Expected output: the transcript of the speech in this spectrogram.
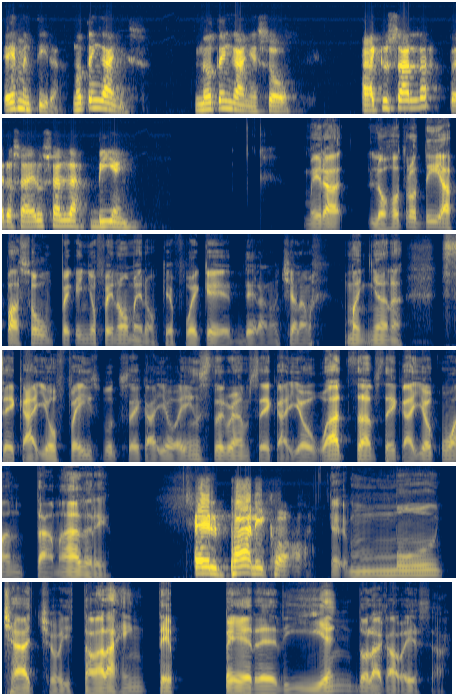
es mentira. No te engañes, no te engañes. So, hay que usarlas, pero saber usarlas bien. Mira, los otros días pasó un pequeño fenómeno que fue que de la noche a la mañana se cayó Facebook, se cayó Instagram, se cayó WhatsApp, se cayó cuanta madre. El pánico. Eh, muchacho, y estaba la gente perdiendo la cabeza.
